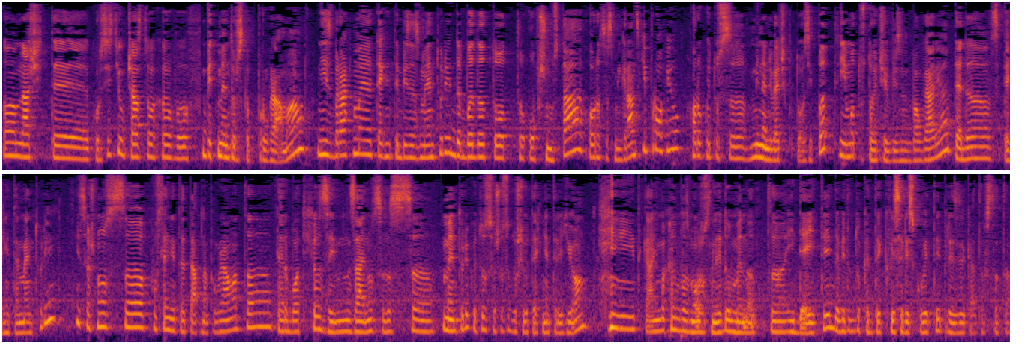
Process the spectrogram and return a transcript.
а, нашите курсисти участваха в вид менторска програма. Ние избрахме техните бизнес ментори да бъдат от общността, хора с мигрантски профил, хора, които са минали вече по този път и имат устойчив бизнес в България, те да са техните ментори. И всъщност в последният етап на програмата те работиха взаимно, заедно с ментори, които също са дошли от техният регион и така имаха възможност нали, да обменят идеите и да видят докъде какви са рисковете и предизвикателствата.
